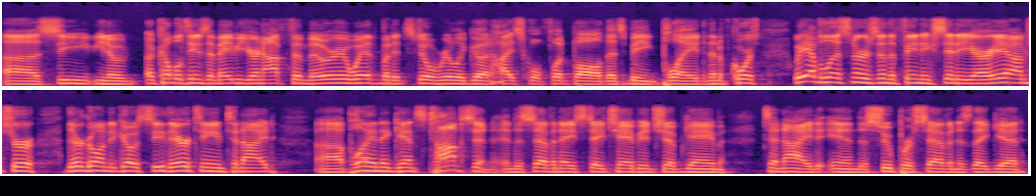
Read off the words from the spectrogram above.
uh, see, you know, a couple teams that maybe you're not familiar with, but it's still really good high school football that's being played. And then, of course, we have listeners in the Phenix City area. I'm sure they're going to go see their team tonight uh, playing against Thompson in the 7A state championship game tonight in the Super 7 as they get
